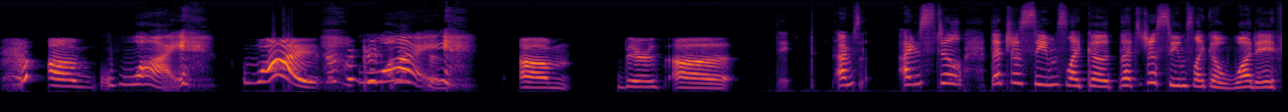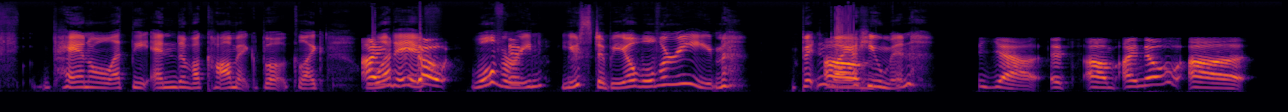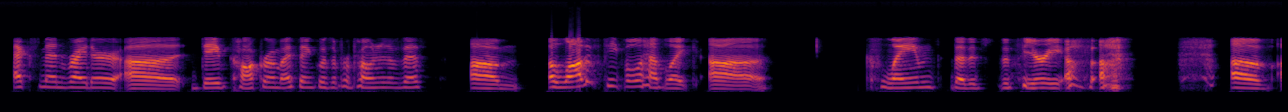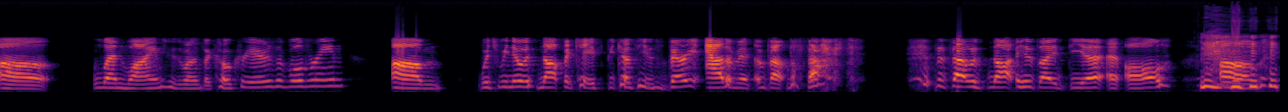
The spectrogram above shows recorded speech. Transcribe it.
um, Why? why? That's a good Why? question. Um, there's uh. I'm I'm still that just seems like a that just seems like a what if panel at the end of a comic book. Like I, What if- No, Wolverine used to be a Wolverine. Bitten by a Um, human. Yeah, it's um I know uh X-Men writer uh Dave Cockrum I think was a proponent of this. Um a lot of people have like uh claimed that it's the theory of uh of uh Len Wein who's one of the co-creators of Wolverine. Um which we know is not the case because he's very adamant about the fact that that was not his idea at all. um,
